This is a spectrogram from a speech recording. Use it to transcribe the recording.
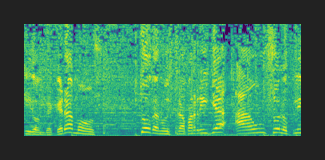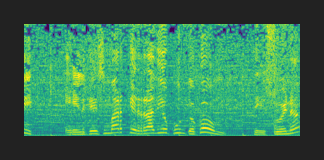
y donde queramos. Toda nuestra parrilla a un solo clic. Eldesmarqueradio.com. ¿Te suena?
